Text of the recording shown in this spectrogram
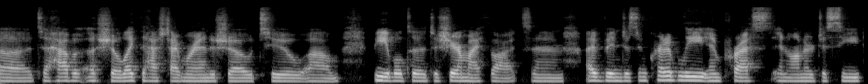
uh, to have a, a, show like the hashtag Miranda show to um, be able to to share my thoughts. And I've been just incredibly impressed and honored to see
